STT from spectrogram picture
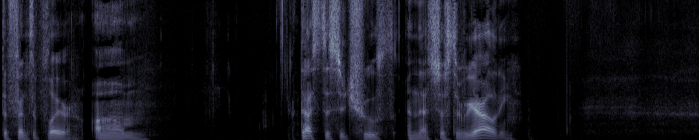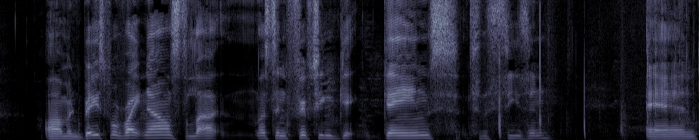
defensive player. Um, that's just the truth, and that's just the reality. Um, in baseball right now, it's less than 15 g- games to the season. And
